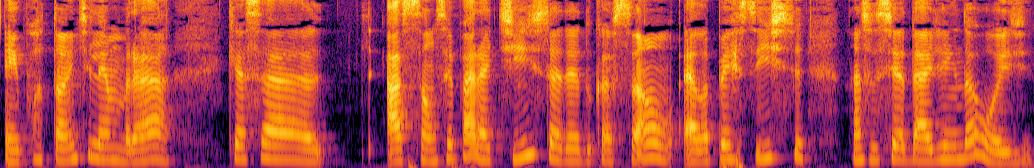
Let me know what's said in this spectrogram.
É importante lembrar que essa ação separatista da educação, ela persiste na sociedade ainda hoje.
